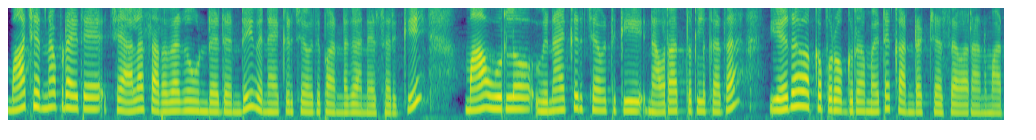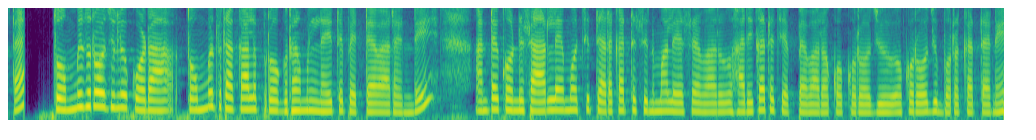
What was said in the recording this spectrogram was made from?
మా చిన్నప్పుడు అయితే చాలా సరదాగా ఉండేదండి వినాయకుడి చవితి పండుగ అనేసరికి. మా ఊర్లో వినాయకుడి చవితికి నవరాత్రులు కదా ఏదో ఒక ప్రోగ్రాం అయితే కండక్ట్ చేసేవారు అనమాట తొమ్మిది రోజులు కూడా తొమ్మిది రకాల ప్రోగ్రాములను అయితే పెట్టేవారండి. అంటే కొన్నిసార్లు ఏమొచ్చి తెరకట్టి సినిమాలు వేసేవారు హరికథ చెప్పేవారు ఒక్కొక్క రోజు ఒకరోజు బుర్రకథ అని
